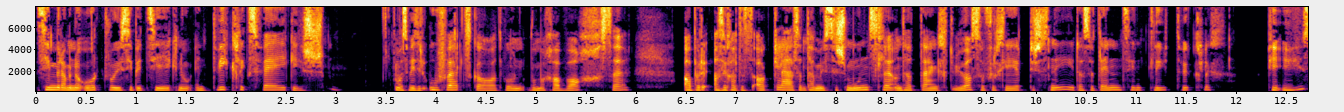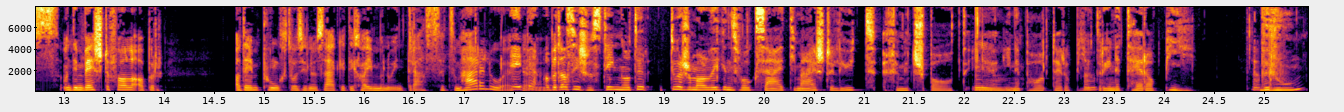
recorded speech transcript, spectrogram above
sind wir an einem Ort, wo unsere Beziehung noch entwicklungsfähig ist, wo es wieder aufwärts geht, wo, wo man kann wachsen kann. Aber also ich habe das angelesen und musste schmunzeln und habe gedacht, ja, so verkehrt ist es nicht. Also dann sind die Leute wirklich bei uns. Und im besten Fall aber an dem Punkt, wo sie noch sagen, ich habe immer noch Interesse zum Herschauen. Eben, aber das ist das Ding, oder? Du hast mal irgendwo gesagt, die meisten Leute kommen spät in, ja. in eine Paartherapie ja. oder in eine Therapie. Ja. Warum?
